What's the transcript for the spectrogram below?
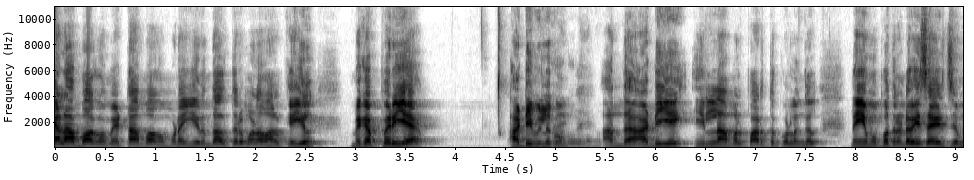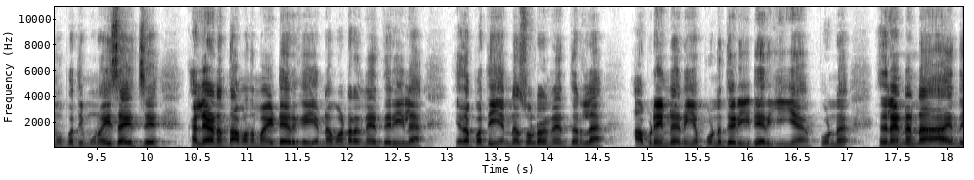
ஏழாம் பாகம் எட்டாம் பாகம் முடங்கி இருந்தால் திருமண வாழ்க்கையில் மிகப்பெரிய அடி விழுகும். அந்த அடியை இல்லாமல் பார்த்து கொள்ளுங்கள். நீங்கள் முப்பத்தி ரெண்டு வயசு ஆயிடுச்சு முப்பத்தி மூணு வயசு ஆயிடுச்சு கல்யாணம் தாமதமாயிட்டே இருக்குது என்ன பண்ணுறதுனே தெரியல இதை பற்றி என்ன சொல்கிறதுனே தெரில அப்படின்னு நீங்கள் பொண்ணு தேடிக்கிட்டே இருக்கீங்க. பொண்ணு இதில் என்னென்னா இந்த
